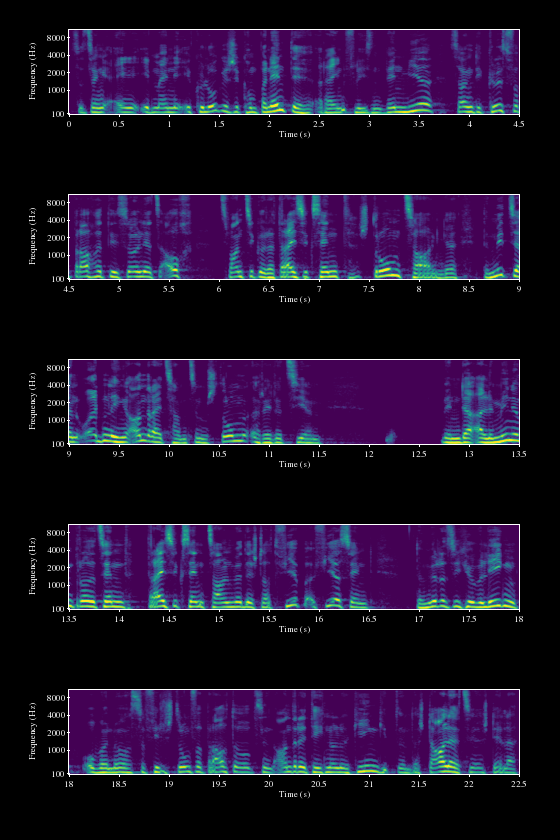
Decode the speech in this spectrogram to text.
sozusagen eine, eben eine ökologische Komponente reinfließen. Wenn wir sagen, die Großverbraucher, die sollen jetzt auch 20 oder 30 Cent Strom zahlen, gell, damit sie einen ordentlichen Anreiz haben zum Strom reduzieren. Wenn der Aluminiumproduzent 30 Cent zahlen würde statt 4, 4 Cent, dann würde er sich überlegen, ob er noch so viel Strom verbraucht oder ob es andere Technologien gibt. Und der Stahlhersteller,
